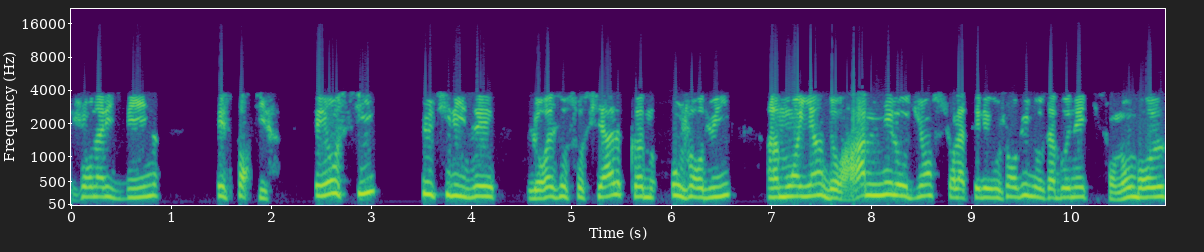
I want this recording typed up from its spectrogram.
journalistes BIN et sportifs. Et aussi utiliser le réseau social comme aujourd'hui un moyen de ramener l'audience sur la télé. Aujourd'hui, nos abonnés qui sont nombreux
